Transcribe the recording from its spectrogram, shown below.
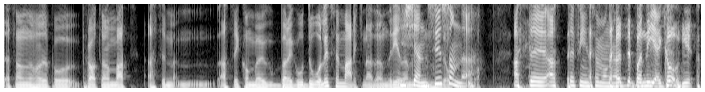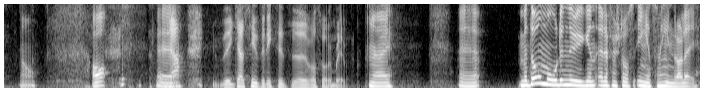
att han håller på och pratar om att, att, att det kommer börja gå dåligt för marknaden redan Det känns ju som 1982? det. Att det, att det finns för många... Att det är på nedgång. Ja. Ja. Eh, Ja, det kanske inte riktigt eh, var så det blev. Nej. Eh, med de orden i ryggen är det förstås inget som hindrar dig.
